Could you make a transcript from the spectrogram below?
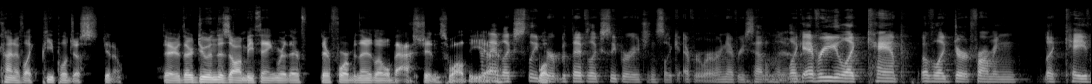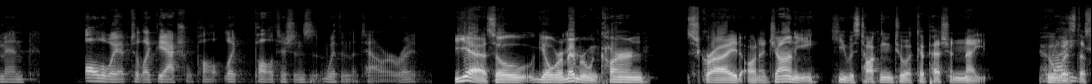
kind of like people just, you know, they're they're doing the zombie thing where they're they're forming their little bastions while the And they uh, have like sleeper, well- but they have like sleeper agents like everywhere in every settlement, Yeah. like every like camp of like dirt farming, like cavemen, all the way up to like the actual pol- like politicians within the tower, right? Yeah, so you'll remember when Karn scried on a Johnny, he was talking to a Capashen knight who was the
